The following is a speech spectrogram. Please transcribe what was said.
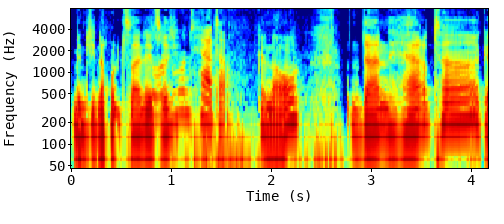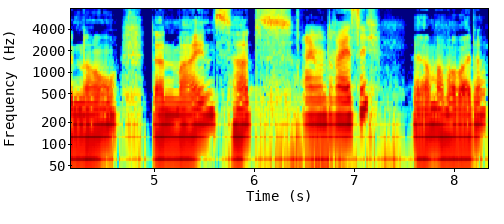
bin ich in der Rundenzahl jetzt Dortmund, richtig? Hertha. Genau. Dann Hertha, genau. Dann Mainz hat 31. Ja, machen wir weiter.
